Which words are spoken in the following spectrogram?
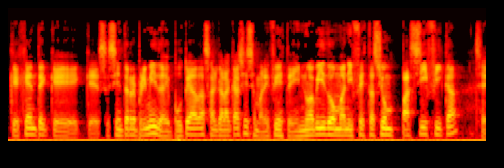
que gente que, que se siente reprimida y puteada salga a la calle y se manifieste. Y no ha habido manifestación pacífica Sí.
